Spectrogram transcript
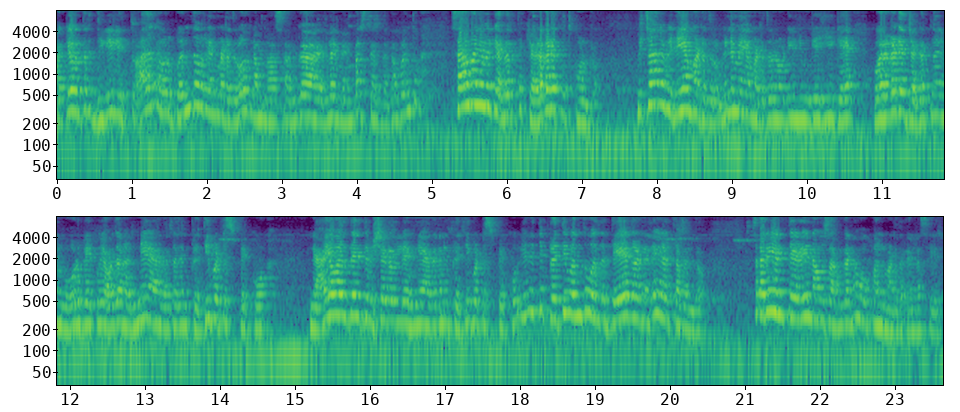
ಬಗ್ಗೆ ಒಂಥರ ದಿಗಿಲಿತ್ತು. ಆದರೆ ಅವ್ರು ಬಂದವ್ರು ಏನು ಮಾಡಿದ್ರು, ನಮ್ಮ ಸಂಘ ಎಲ್ಲ ಮೆಂಬರ್ಸ್ ಸೇರಿದಾಗ ಬಂದು ಸಾಮಾನ್ಯವಾಗಿ ಅದರ ಕೆಳಗಡೆ ಕೂತ್ಕೊಂಡ್ರು. ವಿಚಾರ ವಿನಯ ಮಾಡಿದ್ರು, ವಿನಿಮಯ ಮಾಡಿದ್ರು, ನೋಡಿ, ನಿಮಗೆ ಹೀಗೆ ಹೊರಗಡೆ ಜಗತ್ತನ್ನ ನೀವು ನೋಡಬೇಕು, ಯಾವ್ದಾದ್ರು ಅನ್ಯಾಯ ಆದಾಗ ಅದನ್ನು ಪ್ರತಿಭಟಿಸಬೇಕು. ನ್ಯಾಯವಾದ ಇದ್ದ ವಿಷಯಗಳಲ್ಲಿ ಅನ್ಯಾಯ ಆದಾಗ ನೀವು ಪ್ರತಿಭಟಿಸಬೇಕು. ಈ ರೀತಿ ಪ್ರತಿಯೊಂದು ಒಂದು ದೇಹಗಳನ್ನೆಲ್ಲ ಹೇಳ್ತಾ ಬಂದರು. ಸರಿ ಅಂತೇಳಿ ನಾವು ಸಂಘನ ಓಪನ್ ಮಾಡಿದ್ರು ಎಲ್ಲ ಸೇರಿ.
